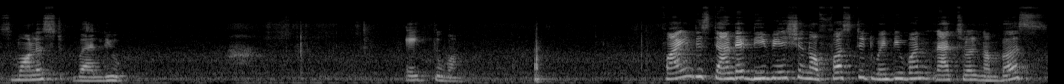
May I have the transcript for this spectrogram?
smallest value. 8th one. Find the standard deviation of first 21 natural numbers.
